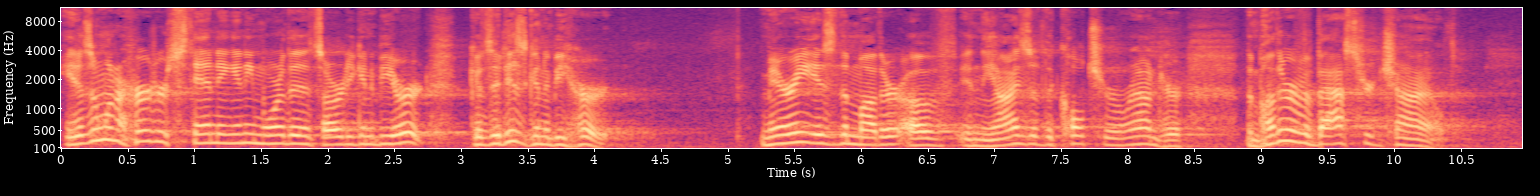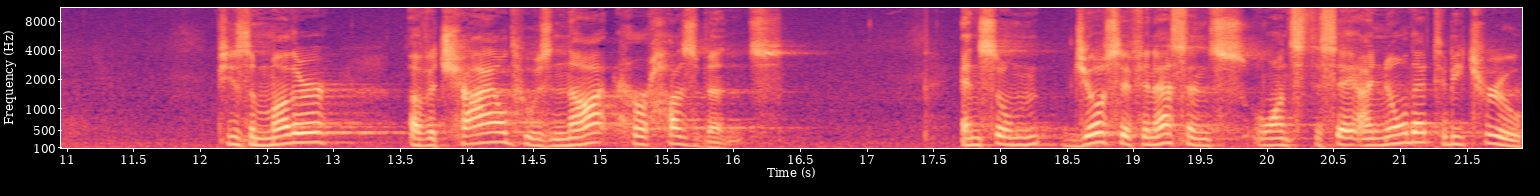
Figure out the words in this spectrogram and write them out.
He doesn't want to hurt her standing any more than it's already going to be hurt, because it is going to be hurt. Mary is the mother of, in the eyes of the culture around her, the mother of a bastard child. She's the mother of a child who is not her husband's. And so Joseph, in essence, wants to say, I know that to be true,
